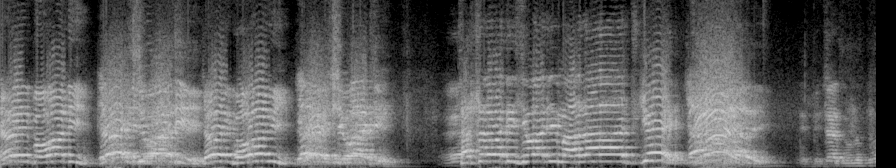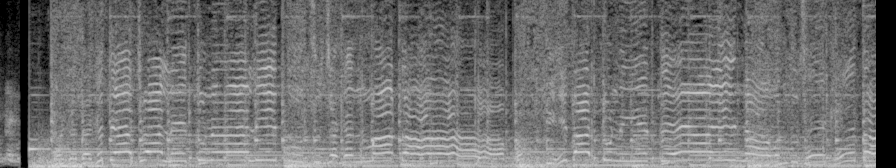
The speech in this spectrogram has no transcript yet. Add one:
जय भवानी जय शिवाजी जय भवानी. जय शिवाजी. छत्रपती शिवाजी महाराज के. धगधगत्या ज्वालेतून आली तूच जगन्माता. भक्ती दाटून येते आई नाव तुझे घेता.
